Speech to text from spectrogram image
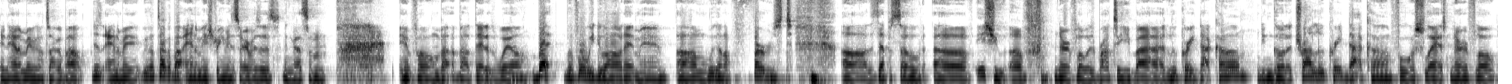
in anime, we're gonna talk about just anime. We're gonna talk about anime streaming services and got some info about, about that as well. But before we do all that, man, um, we're gonna first uh this episode of issue of Nerd Flow is brought to you by lootcrate.com. You can go to trylootcrate.com forward slash nerdflow.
